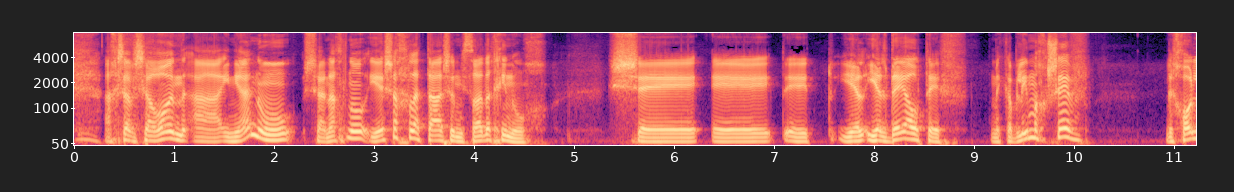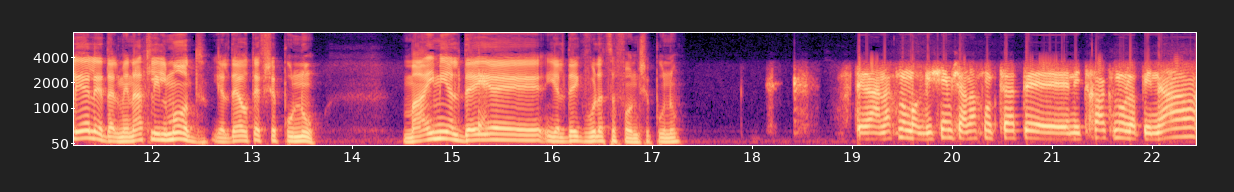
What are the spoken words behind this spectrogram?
עכשיו שרון, העניין הוא שאנחנו, יש החלטה של משרד החינוך שילדי העוטף מקבלים מחשב לכל ילד על מנת ללמוד, ילדי העוטף שפונו. מה עם ילדי, אה, ילדי גבול הצפון שפונו? תראה, אנחנו מרגישים שאנחנו קצת אה, נדחקנו לפינה,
